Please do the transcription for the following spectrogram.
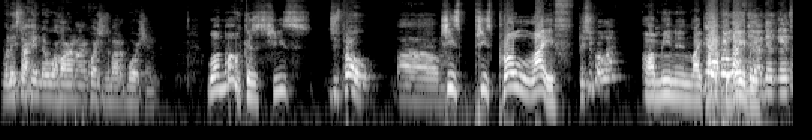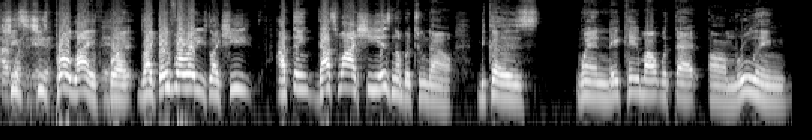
when they start hitting her with hardline questions about abortion. Well, no, because she's She's pro. Um, she's she's pro life. is she pro life? Uh, meaning like Yeah, half the baby. yeah, she's yeah, she's pro life, but like they've already like she. I think that's why she is number two now because when they came out with that um ruling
